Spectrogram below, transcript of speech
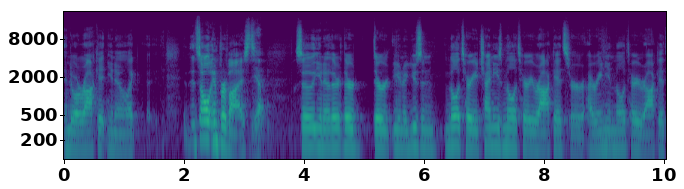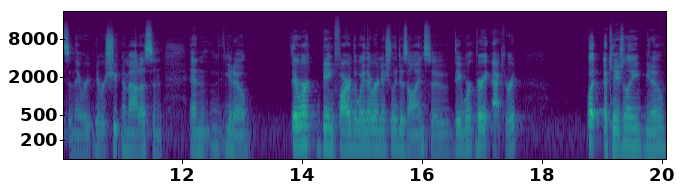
into a rocket, you know, like it's all improvised. Yep. So you know they're they're they're you know using military Chinese military rockets or Iranian military rockets, and they were they were shooting them at us, and and you know they weren't being fired the way they were initially designed, so they weren't very accurate. But occasionally, you know,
